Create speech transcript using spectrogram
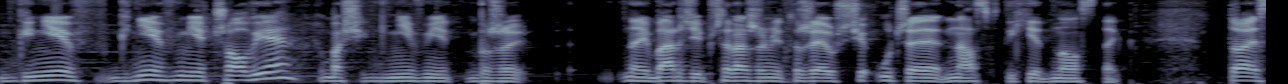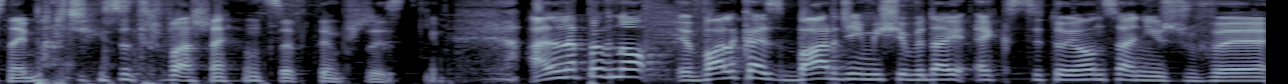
gniew, gniew mieczowie, chyba się gniew mie... Boże, najbardziej przeraża mnie to, że ja już się uczę nazw tych jednostek. To jest najbardziej zatrważające w tym wszystkim. Ale na pewno walka jest bardziej, mi się wydaje, ekscytująca niż w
